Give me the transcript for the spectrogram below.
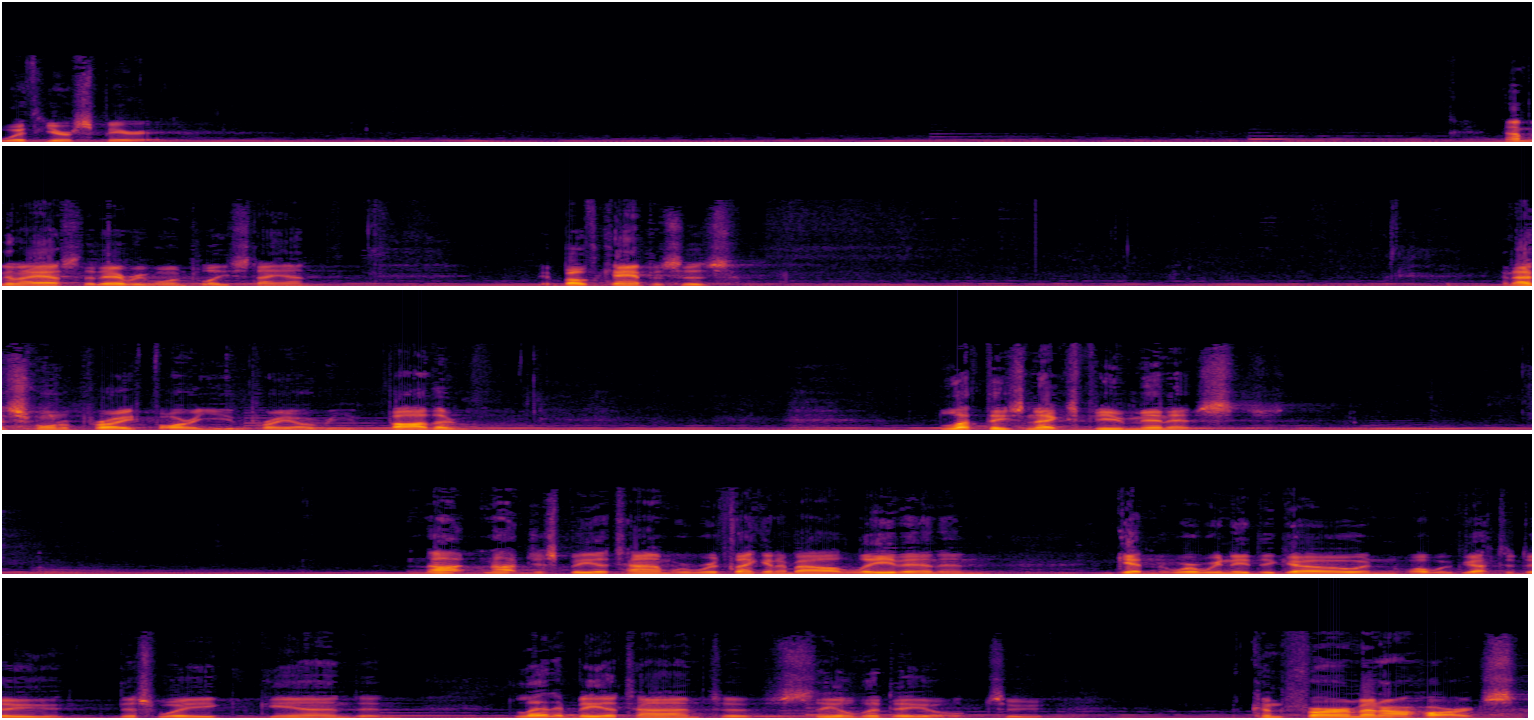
with your spirit. I'm going to ask that everyone please stand at both campuses. And I just want to pray for you and pray over you. Father, let these next few minutes not, not just be a time where we're thinking about leaving and getting to where we need to go and what we've got to do this weekend. And let it be a time to seal the deal, to confirm in our hearts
